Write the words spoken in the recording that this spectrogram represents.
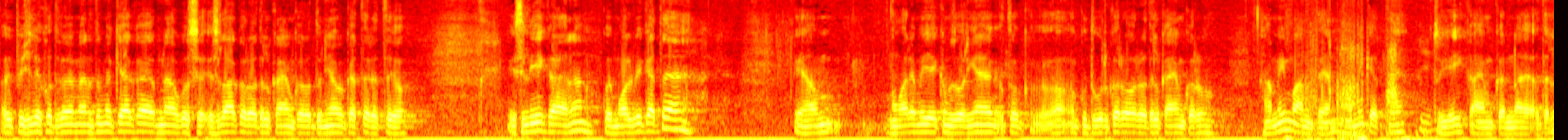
ابھی پچھلے خطبے میں میں نے تمہیں کیا کہا، اپنے آپ کو اصلاح کرو، عدل قائم کرو، دنیا کو کہتے رہتے ہو۔ اس لیے کہا ہے نا، کوئی مولوی کہتا ہے کہ ہم، ہمارے میں یہ کمزوریاں ہیں، تو دور کرو اور عدل قائم کرو۔ ہم ہی مانتے ہیں، ہم ہی کہتے ہیں۔ تو یہی قائم کرنا ہے عدل۔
